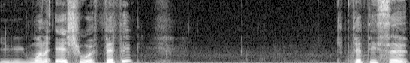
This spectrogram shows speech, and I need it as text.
you want to issue with 50? 50 Cent.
